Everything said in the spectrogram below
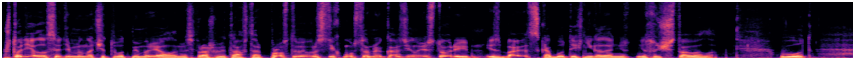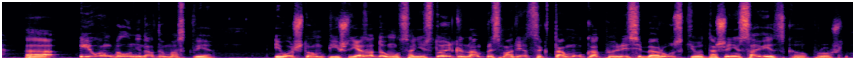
Что делать с этими, значит, вот мемориалами, спрашивает автор. Просто выбросить их в мусорную корзину истории, избавиться, как будто их никогда не, не существовало. Вот. А, и он был недавно в Москве. И вот что он пишет. Я задумался, а не стоит ли нам присмотреться к тому, как повели себя русские в отношении советского прошлого.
